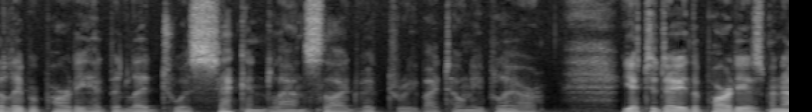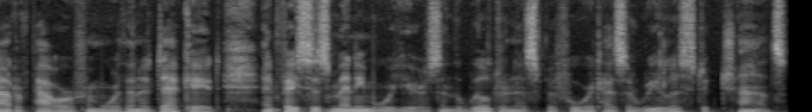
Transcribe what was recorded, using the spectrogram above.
the Labour Party had been led to a second landslide victory by Tony Blair. Yet today the party has been out of power for more than a decade and faces many more years in the wilderness before it has a realistic chance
